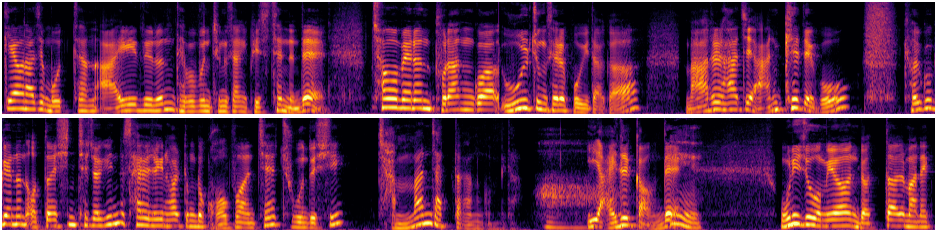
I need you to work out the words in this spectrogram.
깨어나지 못한 아이들은 대부분 증상이 비슷했는데 처음에는 불안과 우울 증세를 보이다가 말을 하지 않게 되고 결국에는 어떤 신체적인 사회적인 활동도 거부한 채 죽은 듯이 잠만 잤다라는 겁니다. 아... 이 아이들 가운데 네. 운이 좋으면 몇 달 만에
